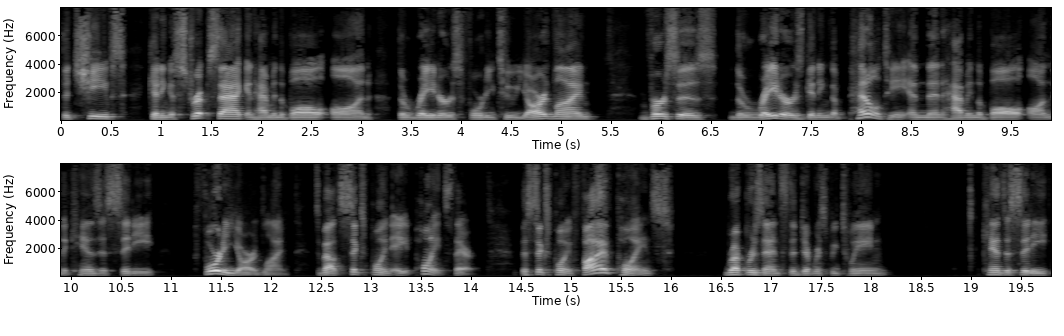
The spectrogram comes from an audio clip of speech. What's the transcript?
the Chiefs getting a strip sack and having the ball on the Raiders' 42 yard line versus the Raiders getting the penalty and then having the ball on the Kansas City 40 yard line. It's about 6.8 points there. The 6.5 points represents the difference between Kansas City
